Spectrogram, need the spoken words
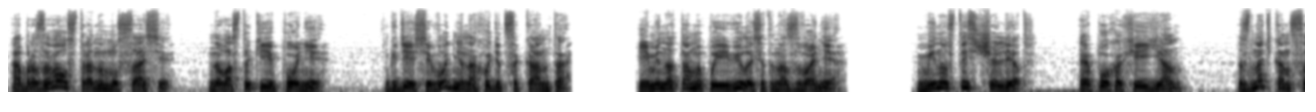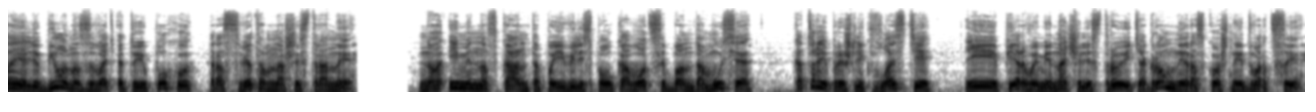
образовал страну Мусаси на востоке Японии, где сегодня находится Канта. Именно там и появилось это название. Минус тысяча лет. Эпоха Хейян. Знать конца я любила называть эту эпоху расцветом нашей страны. Но именно в Канта появились полководцы Бандамуся, которые пришли к власти и первыми начали строить огромные роскошные дворцы.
